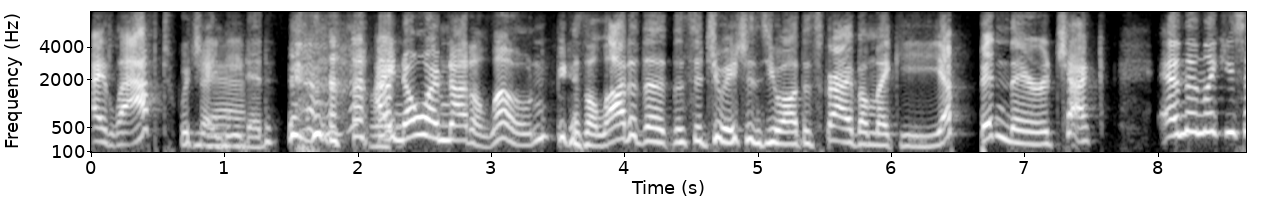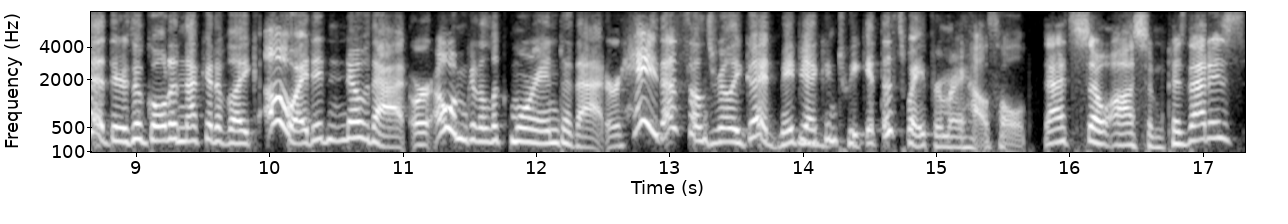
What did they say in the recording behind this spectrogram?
I laughed, which Yeah. I needed. I know I'm not alone because a lot of the the situations you all describe, I'm like, yep, been there, check. And then, like you said, there's a golden nugget of like, oh, I didn't know that, or oh, I'm going to look more into that, or hey, that sounds really good. Maybe I mm. can tweak it this way for my household. That's so awesome because that is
